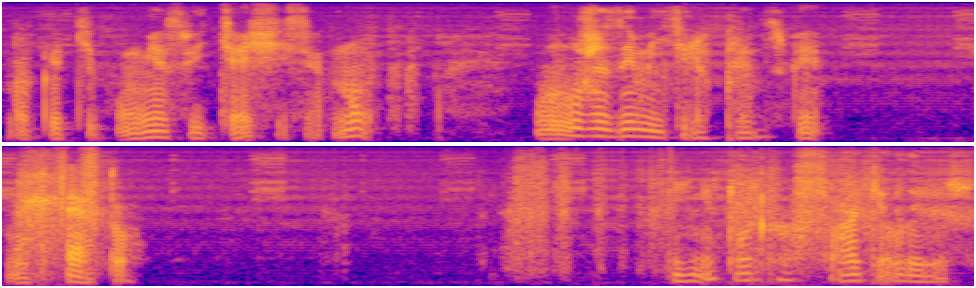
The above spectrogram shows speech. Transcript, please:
пока типа у меня светящийся, ну, вы уже заметили, в принципе, вот это. И не только факел лишь.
